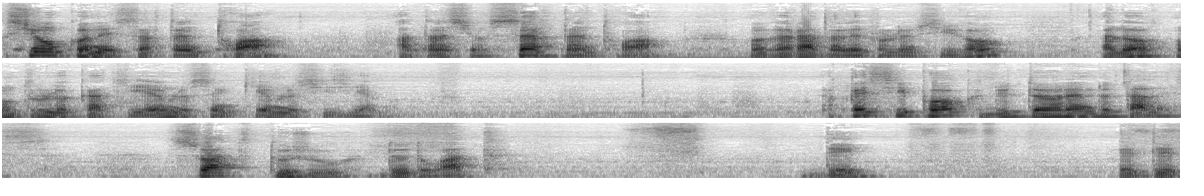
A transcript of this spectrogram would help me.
Si on connaît certains trois, attention, certains trois, on verra dans les problèmes suivants, alors on trouve le quatrième, le cinquième, le sixième. Réciproque du théorème de Thalès. Soit toujours de droite D et D',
